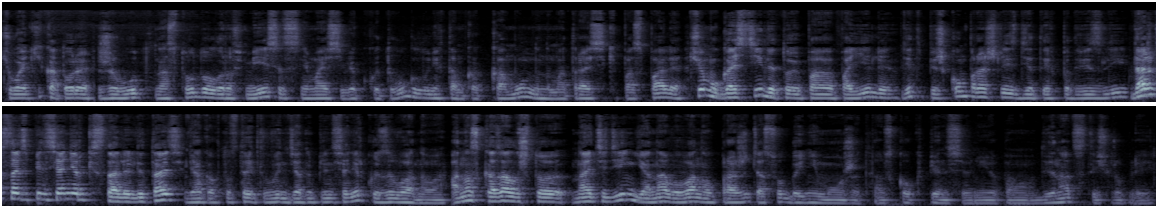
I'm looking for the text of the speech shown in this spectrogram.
чуваки, которые живут на 100 долларов в месяц, снимая себе какой-то угол, у них там как коммуна, на матрасике поспали. Чем угостили, то и по поели. Где-то пешком прошлись, где-то их подвезли. Даже, кстати, пенсионерки стали летать. Я как-то встретил в Индии одну пенсионерку из Иванова. Она сказала, что на эти деньги она в Иваново прожить особо и не может. Там сколько пенсии у нее, по-моему, 12 тысяч рублей.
